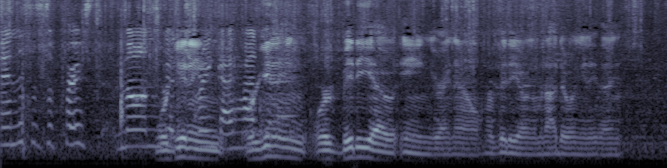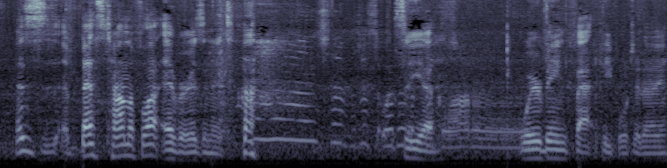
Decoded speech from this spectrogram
Man, this is the first non We're getting. drink I had We're getting today. getting. We're videoing right now. We're videoing. I'm not doing anything. This is the best time to fly ever, isn't it? Ah, should have just ordered So, yeah. We're being fat people today.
